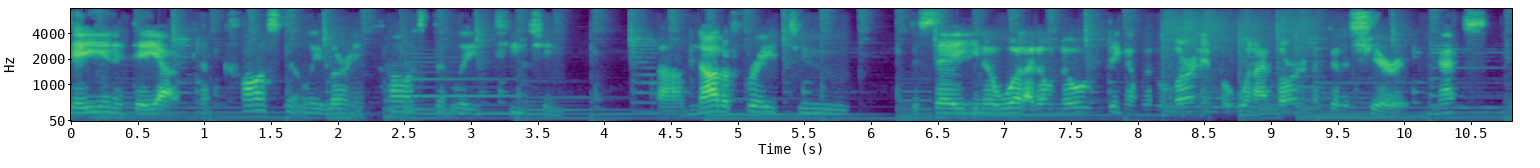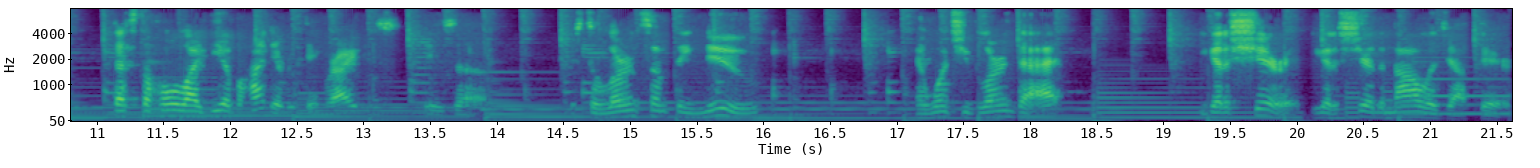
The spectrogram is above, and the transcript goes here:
day in and day out, constantly learning, constantly teaching. Um, not afraid to to say, you know what, I don't know everything, I'm going to learn it, but when I learn it, I'm going to share it. And that's that's the whole idea behind everything, right? Is is, uh, is to learn something new, and once you've learned that, you got to share it. You got to share the knowledge out there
